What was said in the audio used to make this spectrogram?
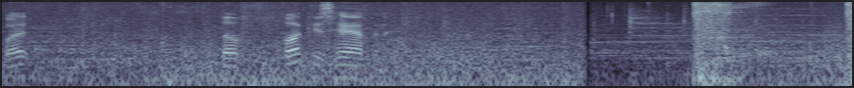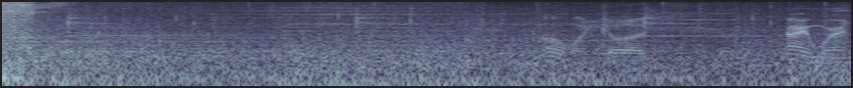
What? The fuck is happening? Oh my god. Alright, Warren.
